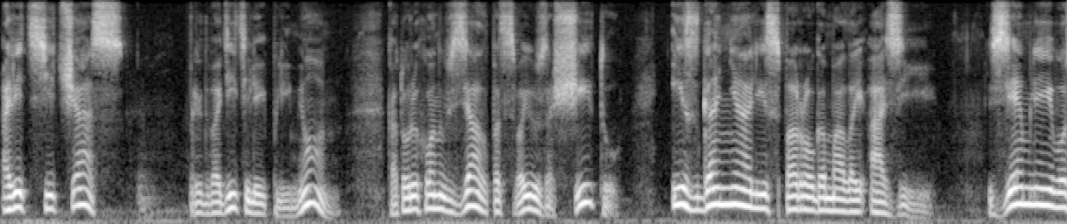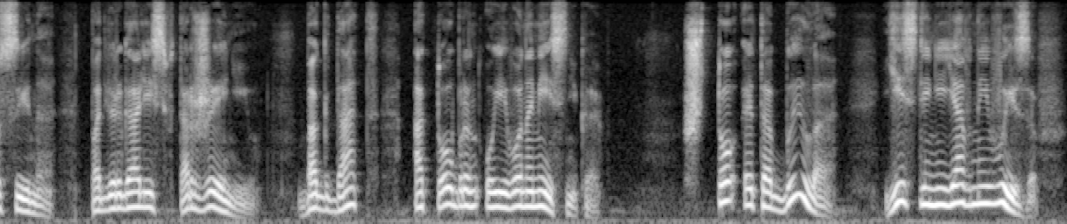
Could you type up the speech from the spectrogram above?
А ведь сейчас предводителей племен, которых он взял под свою защиту, изгоняли с порога Малой Азии. Земли его сына подвергались вторжению. Багдад отобран у его наместника. Что это было, если не явный вызов?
